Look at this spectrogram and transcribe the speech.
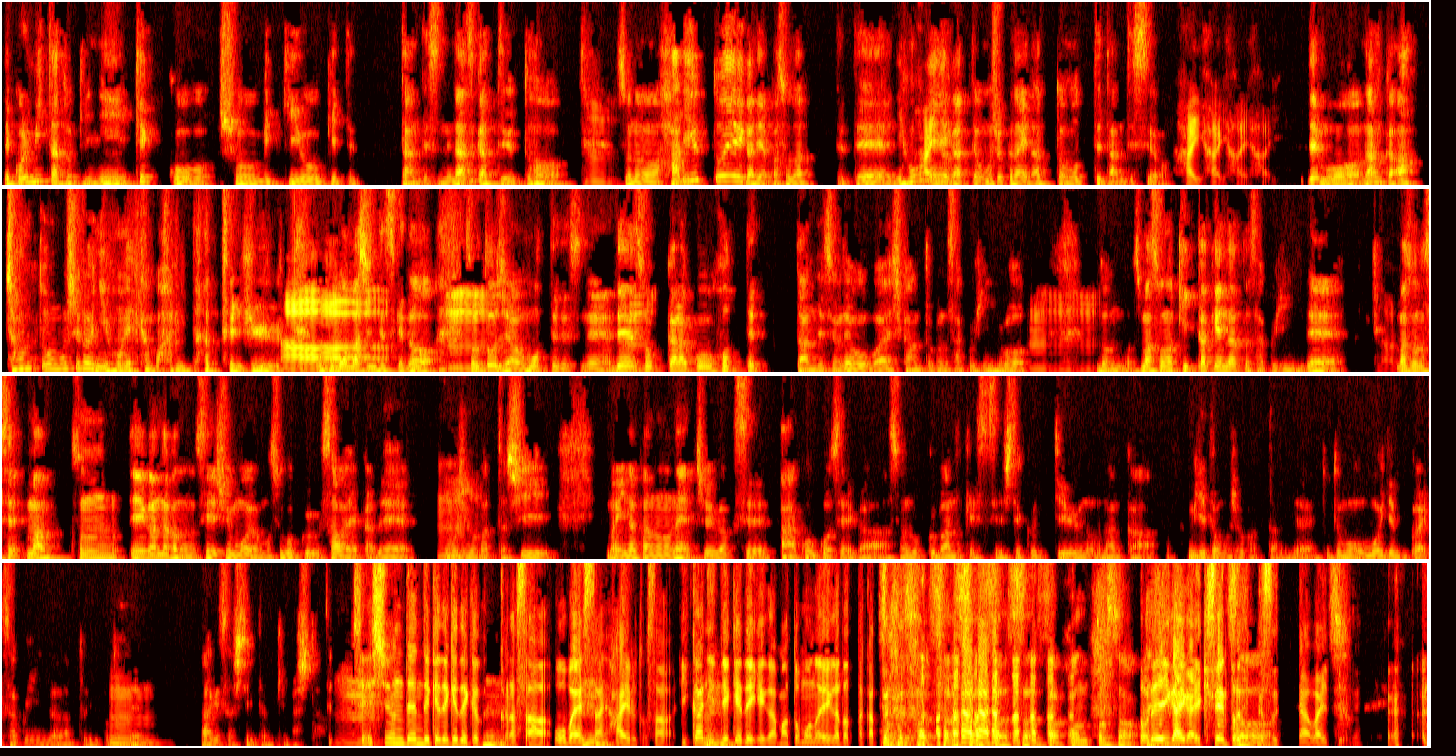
で、これ見たときに結構衝撃を受けてたんですね。なぜかっていうと、うん。そのハリウッド映画でやっぱ育ってて、日本映画って面白くないなと思ってたんですよ。はいはいはいはい。でも、なんか、あ、ちゃんと面白い日本映画もあるんだっていう、おこ。がましいんですけど、うんその当時は思ってですね。で、うんそこからこう掘ってったんですよね、大林監督の作品を。どんどん。まあ、そのきっかけになった作品で、まあ、そのせ、まあ、その映画の中の青春模様もすごく爽やかで、うん面白かったし、まあ、田舎のね、中学生、あ、高校生がそのロックバンド結成していくっていうのもなんか見てて面白かったんで、とても思い出深い作品だなということで、うん挙げさせていただきました。うん青春伝デケデケデケからさ、大林さんに入るとさ、いかにデケデケがまともな映画だったかってそういうそうそうそうそうそう、本当そそれ以外がエキセントリックスってやばいっていうね。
